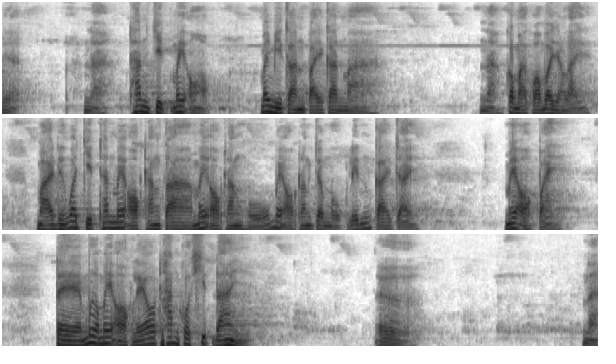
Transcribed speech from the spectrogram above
เนี่ย นะท่านจิตไม่ออก ไม่มีการไปการมานะก็หมายความว่าอย่างไร หมายถึงว่าจิตท่านไม่ออกทางตา ไม่ออกทางหู ไม่ออกทางจมูกลิ้นกายใจ ไม่ออกไป แต่เมื่อไม่ออกแล้วท่านก็คิดได้เออนะ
